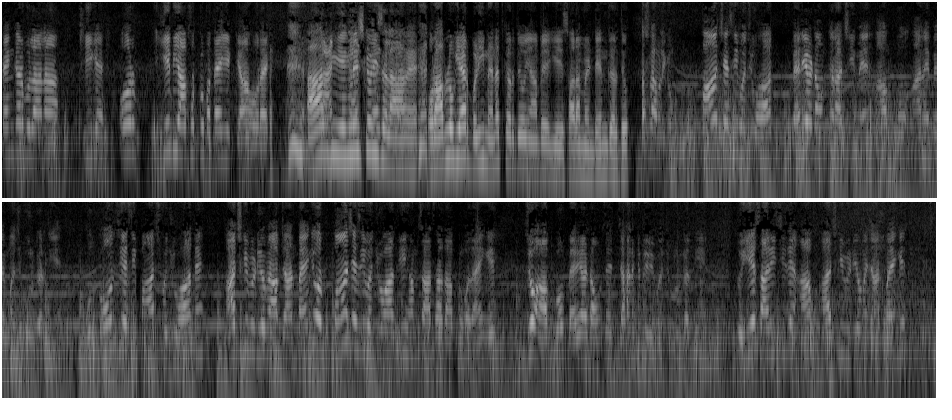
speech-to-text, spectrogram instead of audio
Tanker बुलाना ठीक है। और ये भी आप सबको पता है ये क्या हो रहा है। आपकी इंग्लिश को भी सलाम है। और आप लोग यार बड़ी मेहनत करते हो यहाँ पे ये सारा मेंटेन करते हो। अस्सलाम वालेकुम पाँच ऐसी वजूहत बैरियर टाउन कराची में आपको आने पे मजबूर करती हैं। वो कौन सी ऐसी पाँच वजूहत हैं? आज की वीडियो में आप जान पाएँगे और पाँच ऐसी वजूहत ही हम साथ साथ आपको बताएँगे जो आपको बैरियर टाउन से जाने पे भी मजबूर करती हैं। तो ये सारी चीज़ें आप आज की वीडियो में जान पाएँगे।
